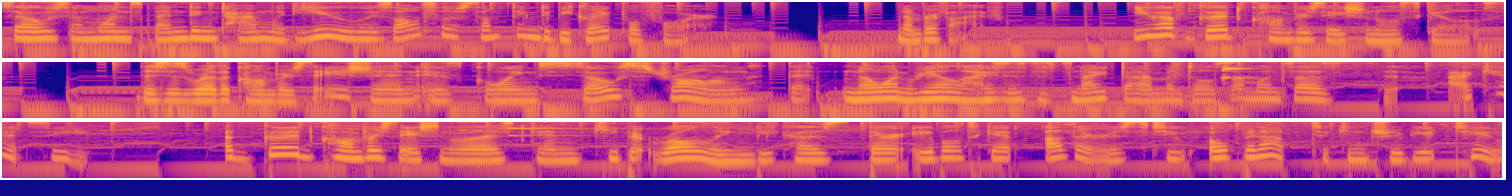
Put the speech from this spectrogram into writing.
so someone spending time with you is also something to be grateful for. Number five, you have good conversational skills. This is where the conversation is going so strong that no one realizes it's nighttime until someone says, I can't see. A good conversationalist can keep it rolling because they're able to get others to open up to contribute too.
